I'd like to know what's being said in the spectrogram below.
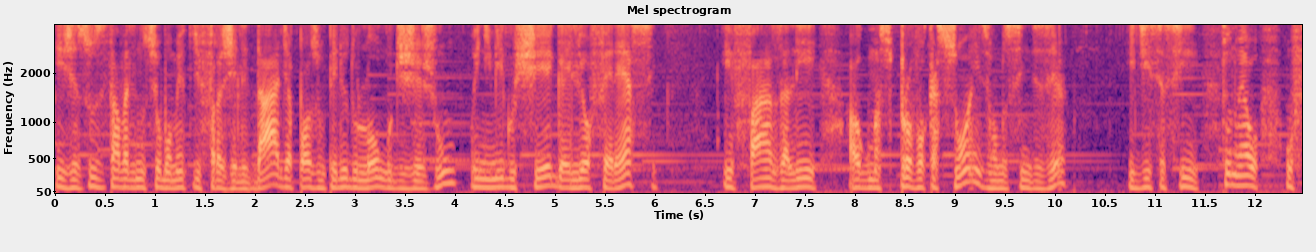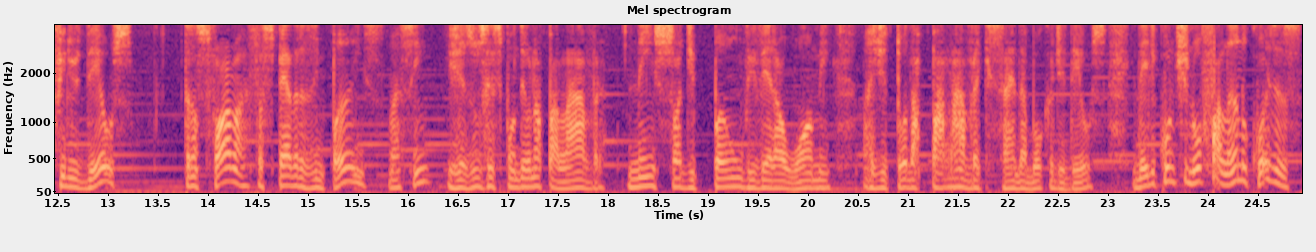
E Jesus estava ali no seu momento de fragilidade, após um período longo de jejum. O inimigo chega, ele oferece e faz ali algumas provocações, vamos assim dizer, e disse assim: Tu não é o, o filho de Deus? Transforma essas pedras em pães, não é assim? E Jesus respondeu na palavra: Nem só de pão viverá o homem, mas de toda a palavra que sai da boca de Deus. E daí ele continuou falando coisas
